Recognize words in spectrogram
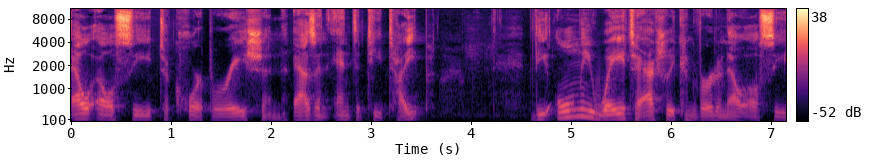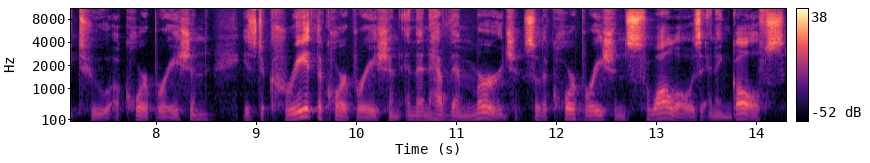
LLC to corporation as an entity type the only way to actually convert an LLC to a corporation is to create the corporation and then have them merge so the corporation swallows and engulfs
